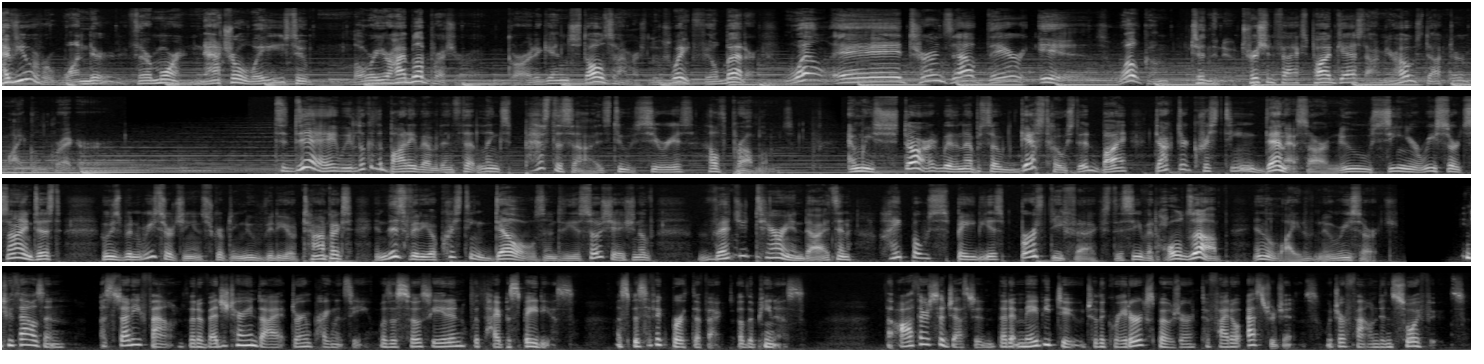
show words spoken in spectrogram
Have you ever wondered if there are more natural ways to lower your high blood pressure, guard against Alzheimer's, lose weight, feel better? Well, it turns out there is. Welcome to the Nutrition Facts Podcast. I'm your host, Dr. Michael Greger. Today, we look at the body of evidence that links pesticides to serious health problems. And we start with an episode guest hosted by Dr. Christine Dennis, our new senior research scientist, who's been researching and scripting new video topics. In this video, Christine delves into the association of vegetarian diets and hypospadias birth defects to see if it holds up in the light of new research. In 2000, a study found that a vegetarian diet during pregnancy was associated with hypospadias, a specific birth defect of the penis. The authors suggested that it may be due to the greater exposure to phytoestrogens, which are found in soy foods.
